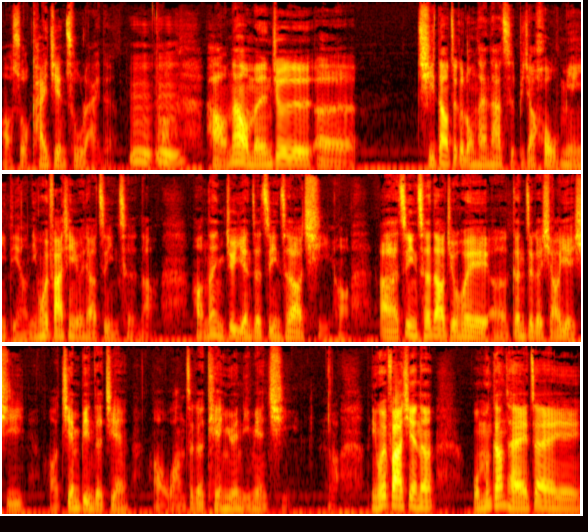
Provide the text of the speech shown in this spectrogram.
哦所开建出来的。嗯嗯。好，那我们就是呃。骑到这个龙潭大池比较后面一点啊，你会发现有一条自行车道。好，那你就沿着自行车道骑哈，啊，自行车道就会呃跟这个小野溪哦肩并着肩哦往这个田园里面骑啊。你会发现呢，我们刚才在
